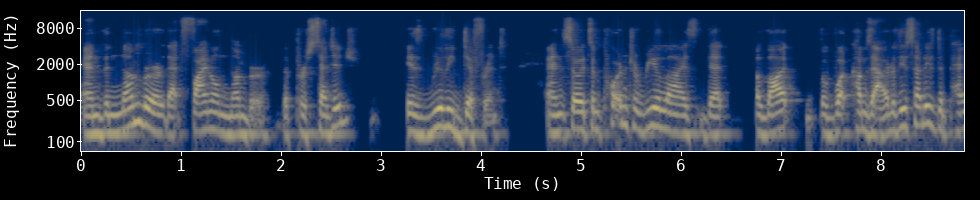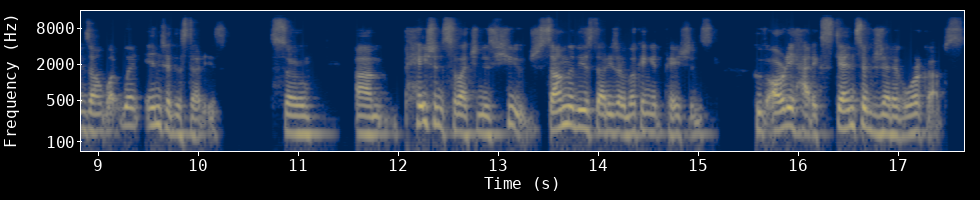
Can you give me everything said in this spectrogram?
And the number, that final number, the percentage, is really different. And so it's important to realize that a lot of what comes out of these studies depends on what went into the studies. So um, patient selection is huge. Some of these studies are looking at patients who've already had extensive genetic workups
